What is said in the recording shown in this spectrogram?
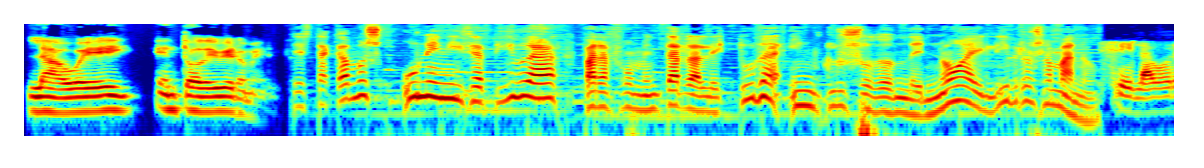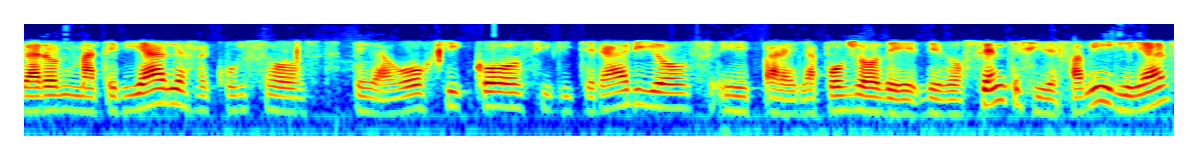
la OEI en toda Iberoamérica? Destacamos una iniciativa para fomentar la lectura incluso donde no hay libros a mano. Se elaboraron materiales, recursos pedagógicos y literarios eh, para el apoyo de, de, docentes y de familias.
